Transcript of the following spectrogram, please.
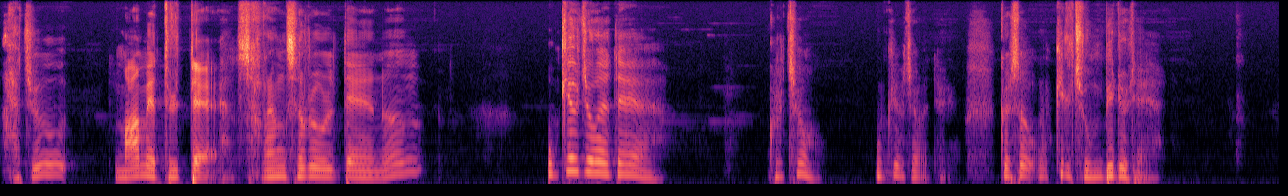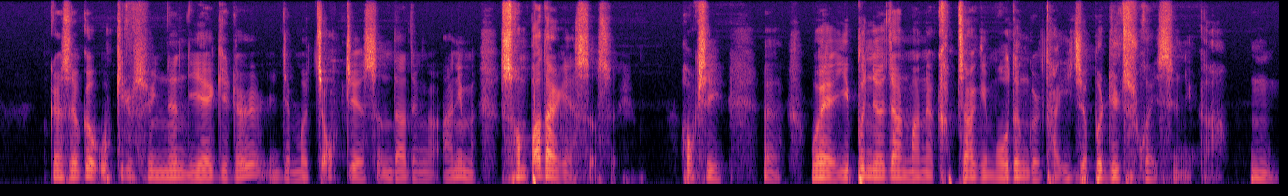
아주 마음에 들 때, 사랑스러울 때는 웃겨줘야 돼. 그렇죠? 웃겨줘야 돼요. 그래서 웃길 준비를 해. 그래서 그 웃길 수 있는 얘기를 이제 뭐 쪽지에 쓴다든가 아니면 손바닥에 썼어요. 혹시 어, 왜 이쁜 여자를 만나 갑자기 모든 걸 다 잊어버릴 수가 있으니까. 음.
